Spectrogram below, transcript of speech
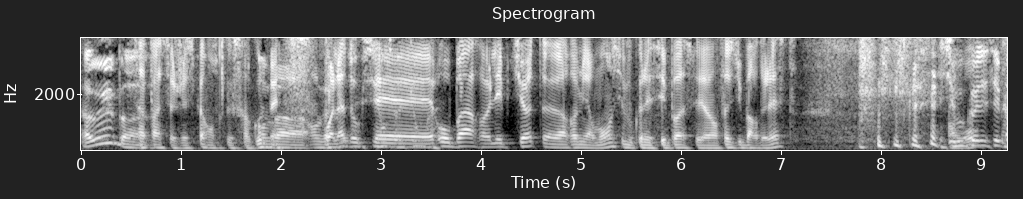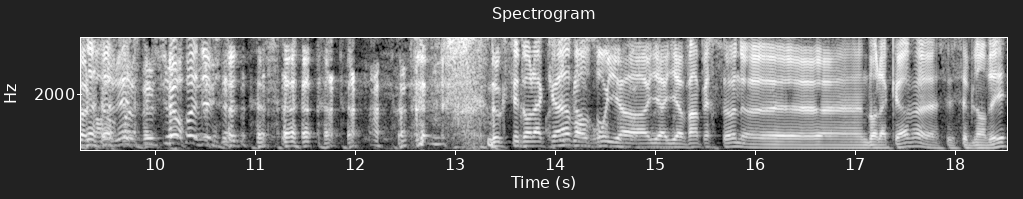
Ah oui, bah. Ça passe, j'espère en tout cas que ce sera cool. on mais- va, on Voilà, donc c'est au bar euh, Les Piottes euh, à Remiremont. Si vous connaissez pas, c'est en face du bar de l'Est. Si vous gros. connaissez pas le Piottes. Donc c'est dans la Ah, cave. en gros, il y, a- il y a- il y a 20 personnes euh, dans la cave. C'est blindé.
